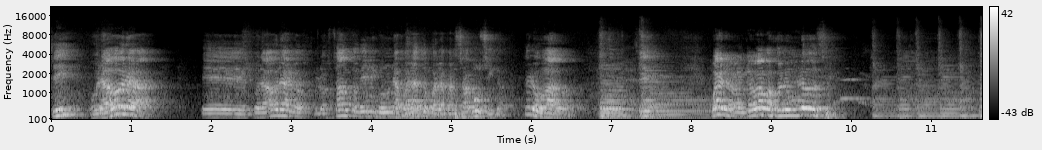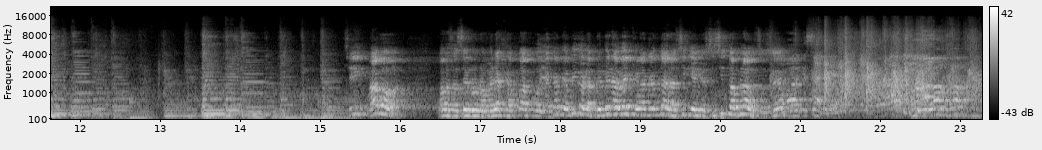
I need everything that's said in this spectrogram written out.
¿Sí? Por ahora, eh, por ahora los, autos vienen con un aparato para pasar música, pero lo hago. ¿Sí? Bueno, nos vamos con un blues. ¿Sí? ¿Vamos? Vamos a hacer un homenaje a Papo y acá mi amigo es la primera vez que va a cantar, así que necesito aplausos, ¿eh? Vamos a ver qué sale, ¿eh? Vamos, vamos, vamos.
